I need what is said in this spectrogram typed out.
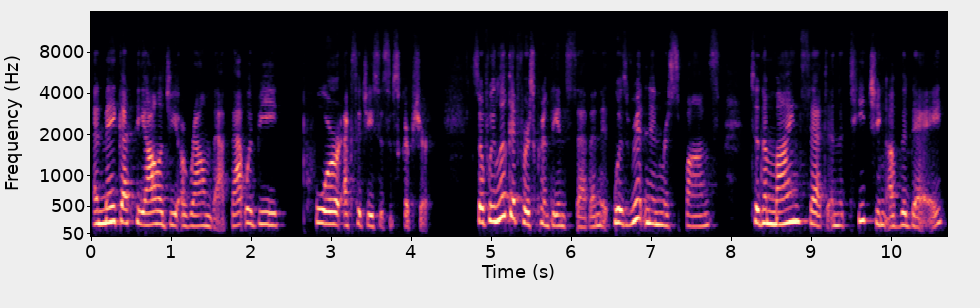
and make a theology around that. That would be poor exegesis of scripture. So if we look at 1 Corinthians 7, it was written in response to the mindset and the teaching of the day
